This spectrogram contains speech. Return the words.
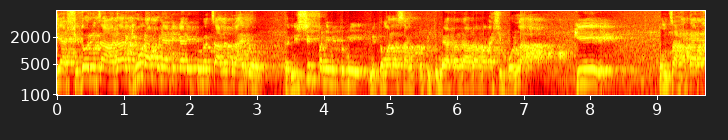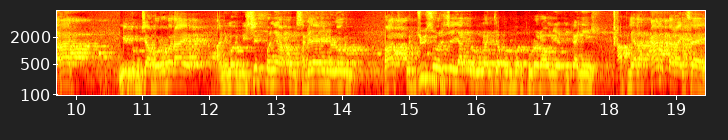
त्या शिदोरीचा आधार घेऊन आपण या ठिकाणी पुढे चालत राहिलो. तर निश्चितपणे मी तुम्ही मी तुम्हाला सांगतो की तुम्ही आता दादा मगाशी बोलला की तुमचा हातात हात मी तुमच्या बरोबर आहे. आणि मग निश्चितपणे आपण सगळ्यांनी मिळून पाच पंचवीस वर्ष या तरुणांच्या बरोबर पुढं राहून या ठिकाणी आपल्याला काम करायचं आहे.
